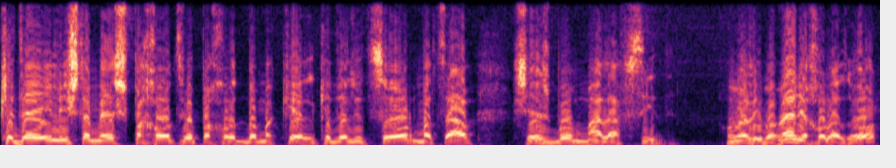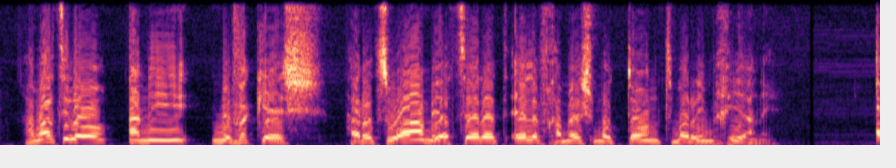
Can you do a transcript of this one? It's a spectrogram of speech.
כדי להשתמש פחות ופחות במקל, כדי ליצור מצב שיש בו מה להפסיד. הוא אומר לי, במה אני יכול לעזור? אמרתי לו, אני מבקש, הרצועה מייצרת 1,500 טון תמרים חייני. 450-500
